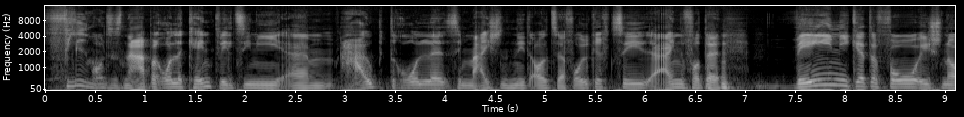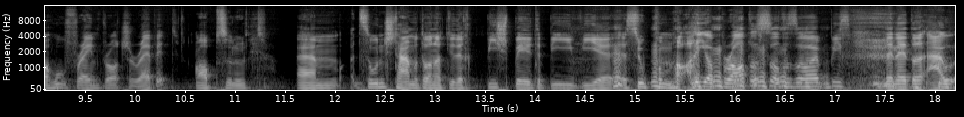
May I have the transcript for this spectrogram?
vielmals als Nebenrolle kennt, weil seine ähm, Hauptrollen sind meistens nicht allzu erfolgreich gewesen. Einer von den wenigen davon ist noch Who Framed Roger Rabbit. Absolut. Ähm, sonst haben wir hier natürlich Beispiele dabei wie äh, Super Mario Brothers oder so etwas. Dann hat er auch,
